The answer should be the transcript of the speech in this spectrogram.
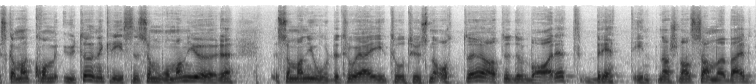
skal man komme ut av denne krisen, så må man gjøre som man gjorde, tror jeg, i 2008, at det var et bredt internasjonalt samarbeid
